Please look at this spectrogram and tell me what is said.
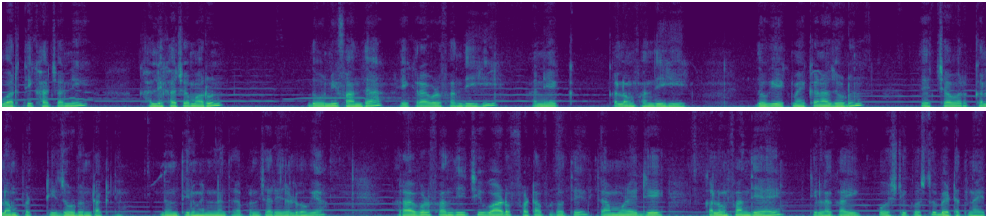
वरती खाच्यानी खाली खाच्या मारून दोन्ही फांद्या एक रावळ फांदी ही आणि एक कलम फांदी ही दोघी एकमेकांना जोडून त्याच्यावर कलमपट्टी जोडून टाकली. दोन तीन महिन्यानंतर आपण त्याचा रिझल्ट बघूया. रायगड फांदीची वाढ फटाफट होते त्यामुळे जे कलम फांदी आहे तिला काही पौष्टिक वस्तू भेटत नाहीत.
